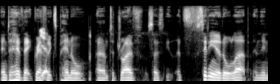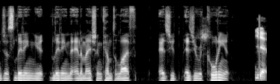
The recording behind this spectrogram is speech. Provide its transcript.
and to have that graphics panel um, to drive. So it's setting it all up, and then just letting you letting the animation come to life as you as you're recording it. Yeah,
